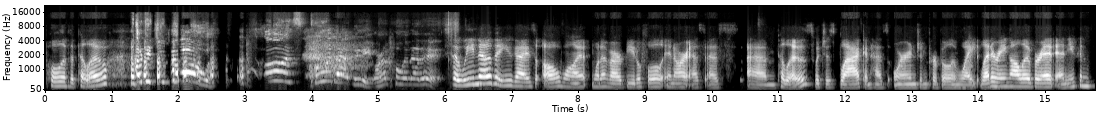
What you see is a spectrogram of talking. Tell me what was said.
pull of the pillow? How did you know? oh, it's pulling at me, or I'm pulling at it. So we know that you guys all want one of our beautiful NRSS um, pillows, which is black and has orange and purple and white lettering all over it. And you can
